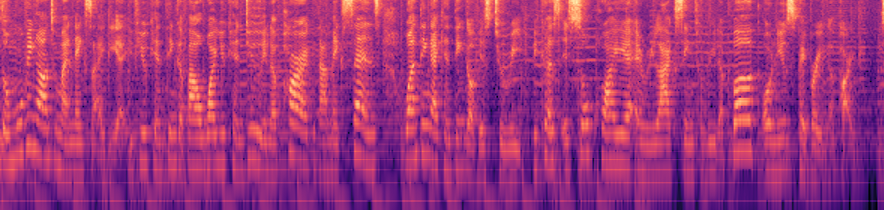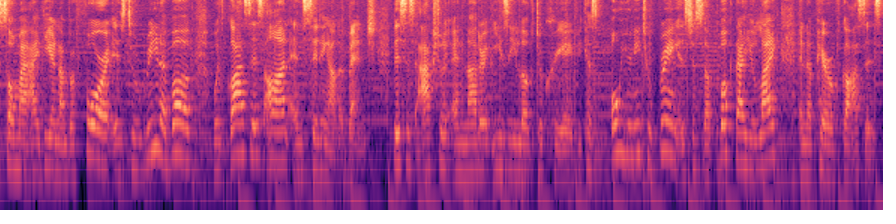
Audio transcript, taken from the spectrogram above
So moving on to my next idea, if you can think about what you can do in a park that makes sense, one thing I can think of is to read because it's so quiet and relaxing to read a book or newspaper in a park. So my idea number four is to read a book with glasses on and sitting on a bench. This is actually another easy look to create because all you need to bring is just a book that you like and a pair of glasses.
